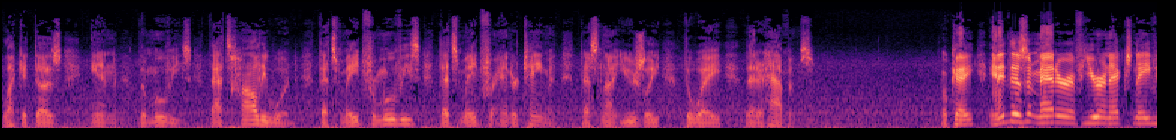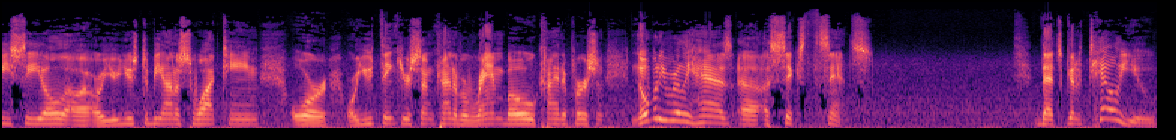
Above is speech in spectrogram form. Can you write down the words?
like it does in the movies. That's Hollywood. That's made for movies. That's made for entertainment. That's not usually the way that it happens. Okay? And it doesn't matter if you're an ex Navy SEAL uh, or you used to be on a SWAT team or, or you think you're some kind of a Rambo kind of person. Nobody really has a, a sixth sense that's going to tell you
